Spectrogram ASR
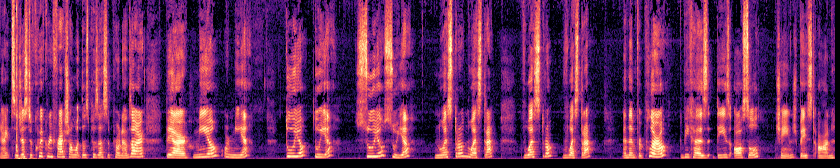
All right, so just a quick refresh on what those possessive pronouns are. They are mío or mía, tuyo, tuya, suyo, suya, nuestro, nuestra, vuestro, vuestra. And then for plural, because these also change based on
